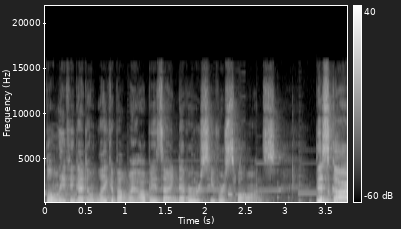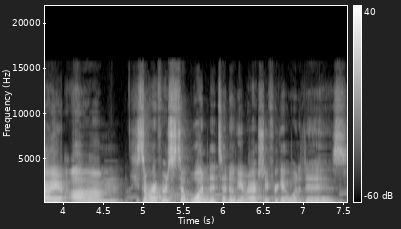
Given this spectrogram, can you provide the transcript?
The only thing I don't like about my hobby is I never receive a response. This guy, um, he's a reference to one Nintendo game. I actually forget what it is.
